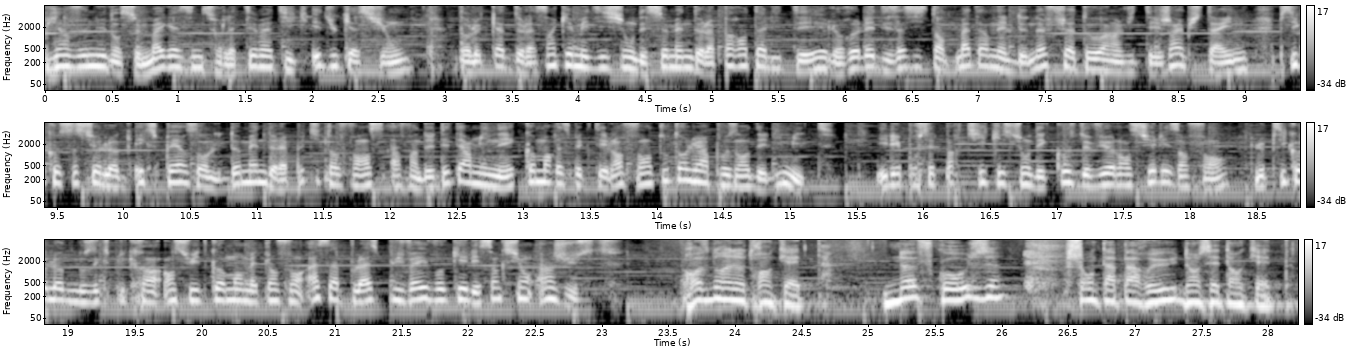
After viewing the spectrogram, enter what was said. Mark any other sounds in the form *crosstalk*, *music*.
Bienvenue dans ce magazine sur la thématique éducation. Dans le cadre de la cinquième édition des Semaines de la parentalité, le relais des assistantes maternelles de Neufchâteau a invité Jean Epstein, psychosociologue expert dans le domaine de la petite enfance, afin de déterminer comment respecter l'enfant tout en lui imposant des limites. Il est pour cette partie question des causes de violence chez les enfants. Le psychologue nous expliquera ensuite comment mettre l'enfant à sa place, puis va évoquer les sanctions injustes. Revenons à notre enquête. Neuf causes sont apparues dans cette enquête.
